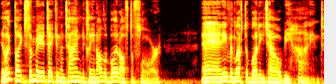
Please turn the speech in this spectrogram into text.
it looked like somebody had taken the time to clean all the blood off the floor and even left a bloody towel behind.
